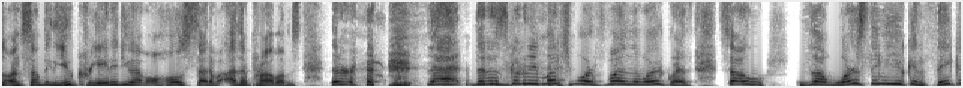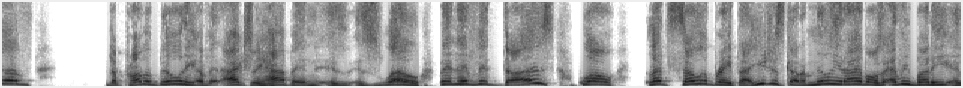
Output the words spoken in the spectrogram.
on something that you created, you have a whole set of other problems that are that that is going to be much more fun to work with. So the worst thing you can think of, the probability of it actually happen is is low. But if it does, well, let's celebrate that. You just got a million eyeballs. Everybody uh,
